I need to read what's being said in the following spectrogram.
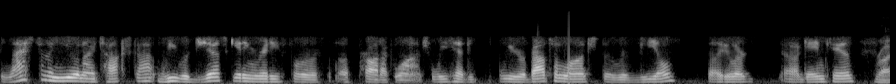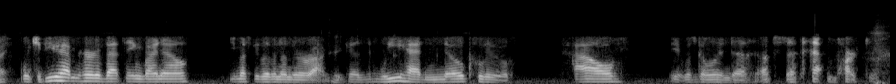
last time you and I talked, Scott, we were just getting ready for a product launch. We had we were about to launch the Reveal cellular uh, game cam, right? Which, if you haven't heard of that thing by now, you must be living under a rock because we had no clue how it was going to upset that market.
